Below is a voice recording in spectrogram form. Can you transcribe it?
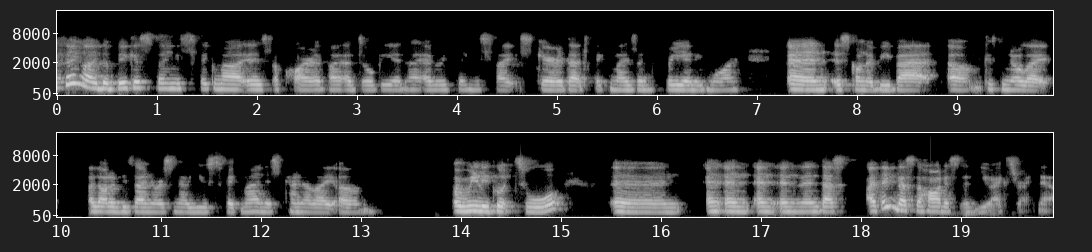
think like the biggest thing is Figma is acquired by Adobe and like everything is like scared that Figma isn't free anymore and it's gonna be bad. Um, because you know like a lot of designers now use Figma and it's kind of like um a really good tool and and and and and then that's I think that's the hardest in UX right now.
